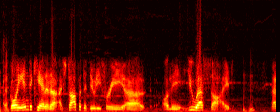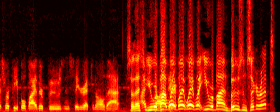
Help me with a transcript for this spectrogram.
Okay. I'm going into Canada. I stop at the duty free uh, on the U.S. side. Mhm. That's where people buy their booze and cigarettes and all that. So that's I you were buying. Wait, wait, wait, wait. You were buying booze and cigarettes.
